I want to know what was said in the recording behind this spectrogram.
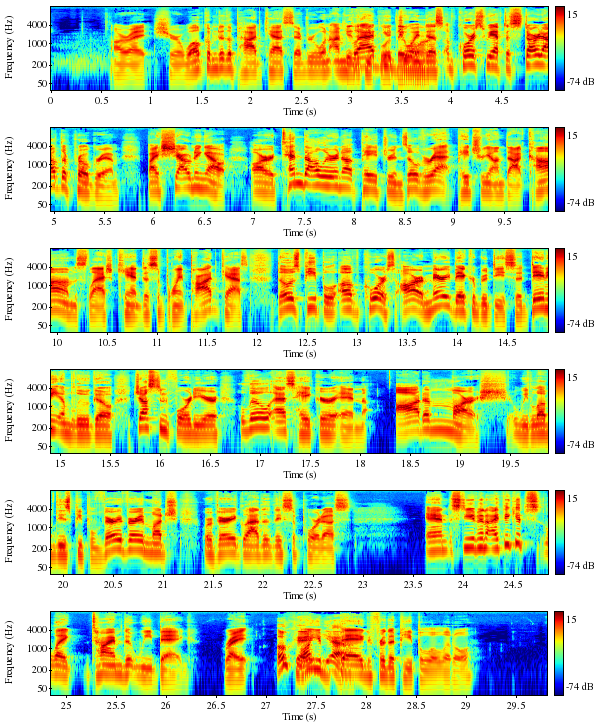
All right, sure. Welcome to the podcast, everyone. I'm Give glad you joined us. Of course, we have to start out the program by shouting out our $10 and up patrons over at patreon.com slash can't disappoint podcast. Those people, of course, are Mary Baker Budisa, Danny M. Lugo, Justin Fortier, Lil S. Haker, and Autumn Marsh. We love these people very, very much. We're very glad that they support us. And Stephen, I think it's like time that we beg, right? Okay, Why don't you yeah. beg for the people a little?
